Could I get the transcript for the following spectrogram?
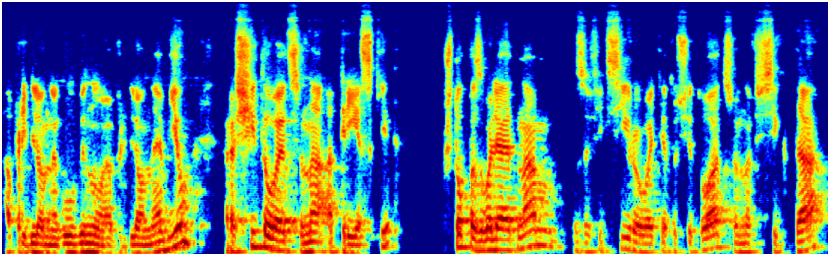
определенную глубину, и определенный объем, рассчитывается на отрезки, что позволяет нам зафиксировать эту ситуацию навсегда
